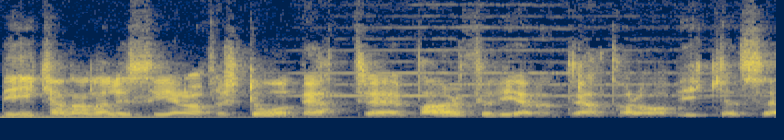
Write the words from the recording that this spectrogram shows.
vi kan analysera och förstå bättre varför vi eventuellt har avvikelser,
